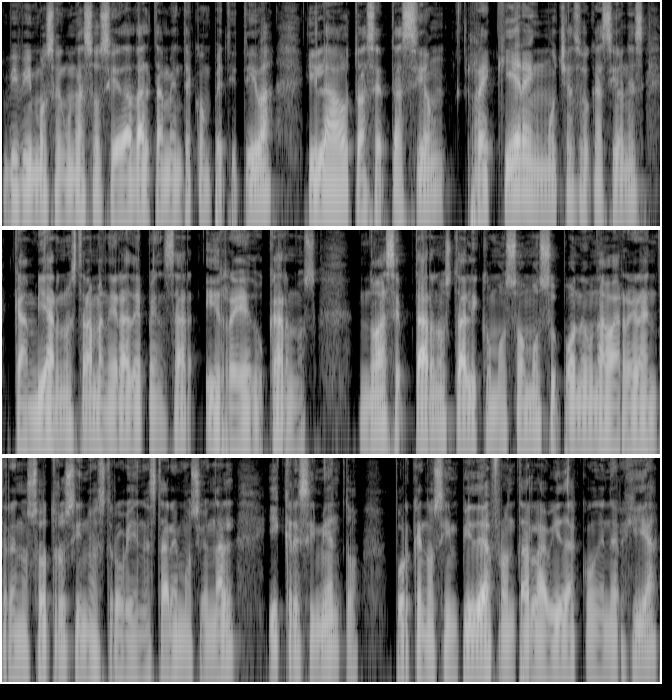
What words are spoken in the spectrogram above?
Vivimos en una sociedad altamente competitiva y la autoaceptación requiere en muchas ocasiones cambiar nuestra manera de pensar y reeducarnos. No aceptarnos tal y como somos supone una barrera entre nosotros y nuestro bienestar emocional y crecimiento, porque nos impide afrontar la vida con energía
